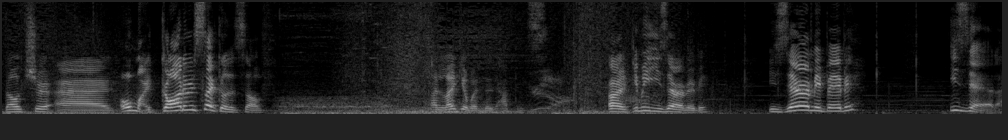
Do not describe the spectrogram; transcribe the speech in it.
Belcher and... Oh my god, it recycled itself. I like it when that happens. Alright, give me Ysera, baby. Ysera me, baby. Ysera.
